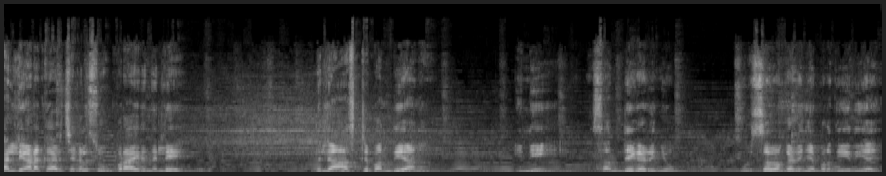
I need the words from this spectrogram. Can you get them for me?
കല്യാണ കാഴ്ചകൾ സൂപ്പറായിരുന്നില്ലേ? ഇത് ലാസ്റ്റ് പന്തിയാണ്. ഇനി സദ്യ കഴിഞ്ഞു ഉത്സവം കഴിഞ്ഞ പ്രതീതിയായി.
